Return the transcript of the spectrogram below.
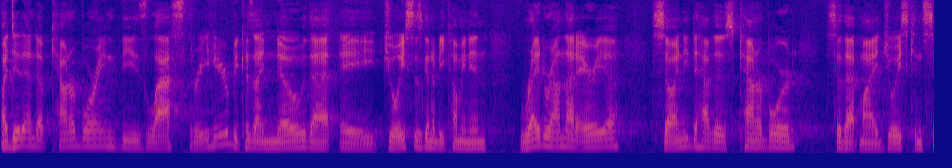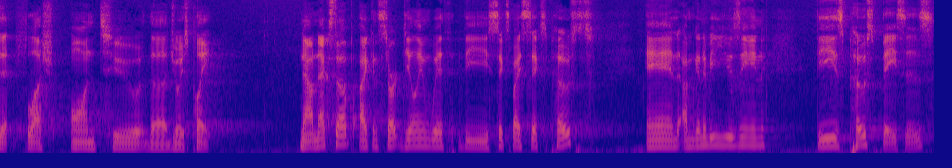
I did end up counterboring these last three here because I know that a joist is going to be coming in right around that area. So I need to have those counterbored so that my joist can sit flush onto the joist plate. Now next up, I can start dealing with the 6x6 posts. And I'm going to be using these post bases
